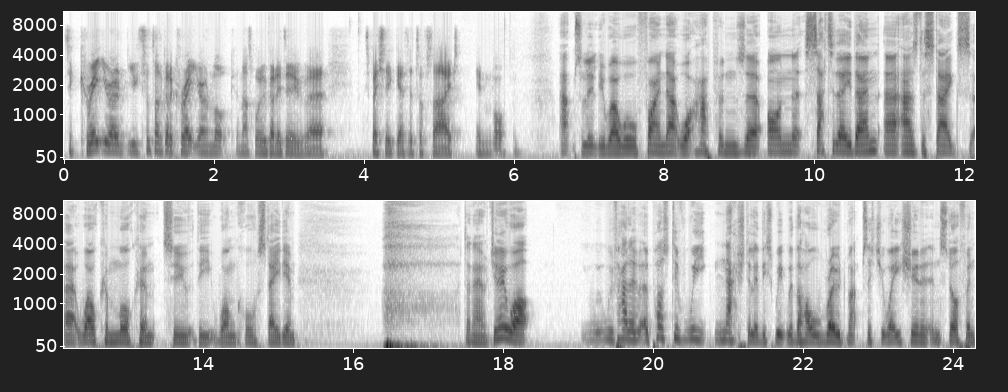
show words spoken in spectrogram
to create your own, you sometimes got to create your own look, and that's what we've got to do, uh, especially against a tough side in Morecambe. Absolutely. Well, we'll find out what happens uh, on Saturday then, uh, as the Stags uh, welcome Morecambe to the One Call Stadium. I don't know. Do you know what? We've had a, a, positive week nationally this week with the whole roadmap situation and, and, stuff, and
